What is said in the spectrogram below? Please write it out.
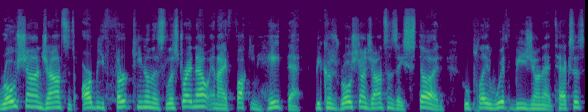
Roschon Johnson's RB 13 on this list right now. And I fucking hate that because Roschon Johnson's a stud who played with Bijan at Texas.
